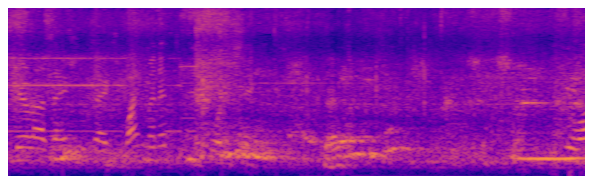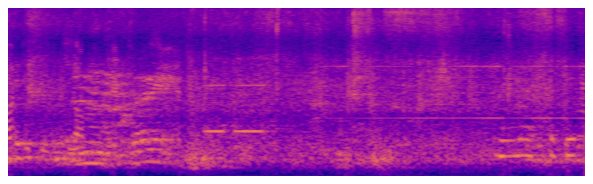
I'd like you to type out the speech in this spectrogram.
Sterilization takes one minute and 40 seconds. If you want, you can something And.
